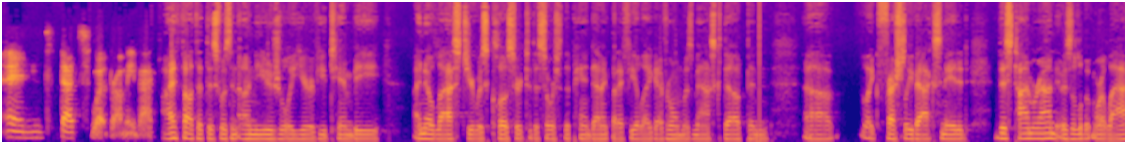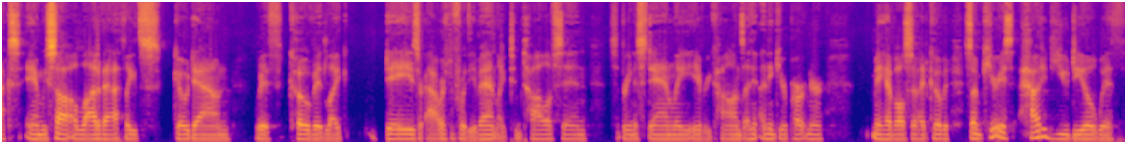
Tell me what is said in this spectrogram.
and that's what brought me back. I thought that this was an unusual year of UTMB. I know last year was closer to the source of the pandemic, but I feel like everyone was masked up and uh, like freshly vaccinated. This time around, it was a little bit more lax, and we saw a lot of athletes go down with COVID like days or hours before the event, like Tim Tollefson, Sabrina Stanley, Avery Collins. I, th- I think your partner may have also had COVID. So I'm curious, how did you deal with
